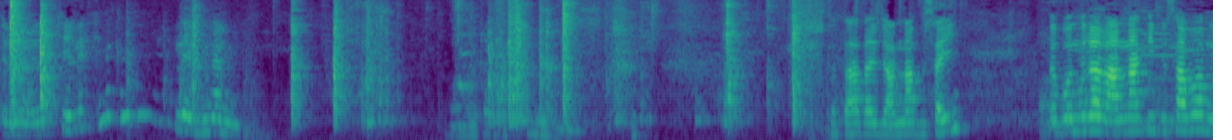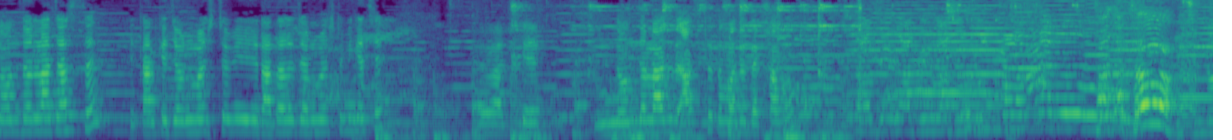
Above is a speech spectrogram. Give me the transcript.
খেলে খেলে খেলে খেলে ভিনামি। তো তাড়াতাড়ি রান্না বসাই তো বন্ধুরা রান্না কি বসাবো নন্দলাজ আসছে। কালকে জন্মাষ্টমী রাধার জন্মাষ্টমী গেছে। তো আজকে নন্দলাজ আসছে তোমাদের দেখাবো। কৃষ্ণ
